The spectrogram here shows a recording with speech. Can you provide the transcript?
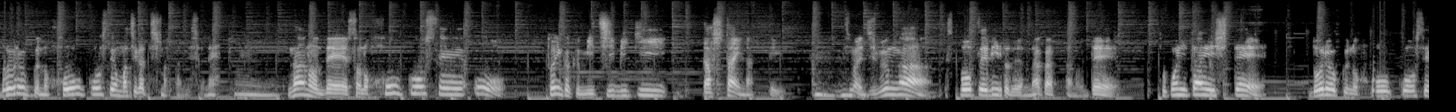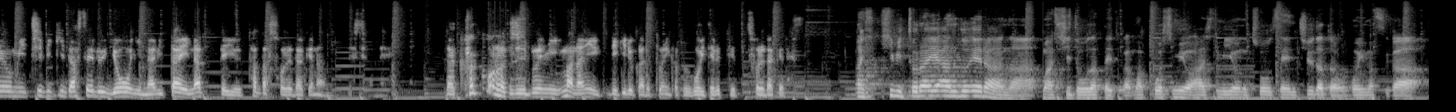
努力の方向性を間違ってしまったんですよね。なので、その方向性をとにかく導き出したいなっていう。つまり自分がスポーツエリートではなかったので、そこに対して努力の方向性を導き出せるようになりたいなっていう、ただそれだけなんですよね。だから過去の自分に今何できるかでとにかく動いてるってそれだけです。まあ、日々トライアンドエラーな、まあ、指導だったりとか、まあ、こうしてみよう、ああしてみようの挑戦中だとは思いますが、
